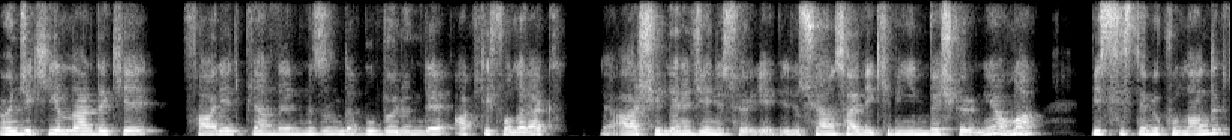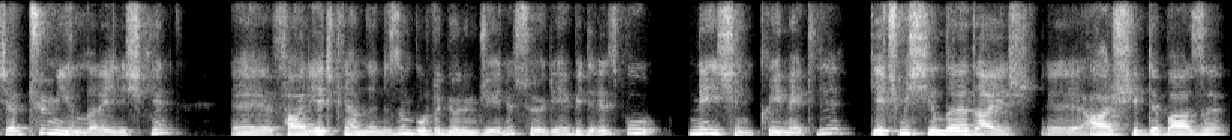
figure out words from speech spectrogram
önceki yıllardaki faaliyet planlarınızın da bu bölümde aktif olarak e, arşivleneceğini söyleyebiliriz. Şu an sadece 2025 görünüyor ama biz sistemi kullandıkça tüm yıllara ilişkin e, faaliyet planlarınızın burada görüneceğini söyleyebiliriz. Bu ne için kıymetli? Geçmiş yıllara dair e, arşivde bazı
